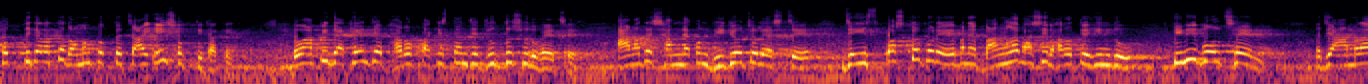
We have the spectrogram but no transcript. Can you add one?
সত্যিকার অর্থে দমন করতে চায় এই শক্তিটাকে। এবং আপনি দেখেন যে ভারত পাকিস্তান যে যুদ্ধ শুরু হয়েছে, আমাদের সামনে এখন ভিডিও চলে আসছে যে স্পষ্ট করে মানে বাংলাভাষী ভারতীয় হিন্দু, তিনি বলছেন যে আমরা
